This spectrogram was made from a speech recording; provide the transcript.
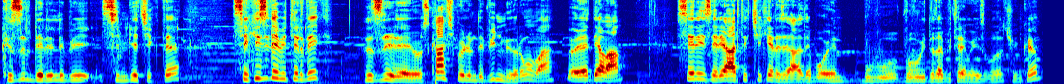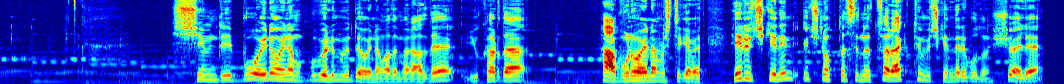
Kızıl derili bir simge çıktı. 8'i de bitirdik. Hızlı ilerliyoruz. Kaç bölümde bilmiyorum ama böyle devam. Seri seri artık çekeriz herhalde. Bu oyun bu, bu, bu videoda bitiremeyiz bunu çünkü. Şimdi bu oyunu oynamadım. Bu bölümü de oynamadım herhalde. Yukarıda Ha bunu oynamıştık evet. Her üçgenin 3 üç noktasını tutarak tüm üçgenleri bulun. Şöyle.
